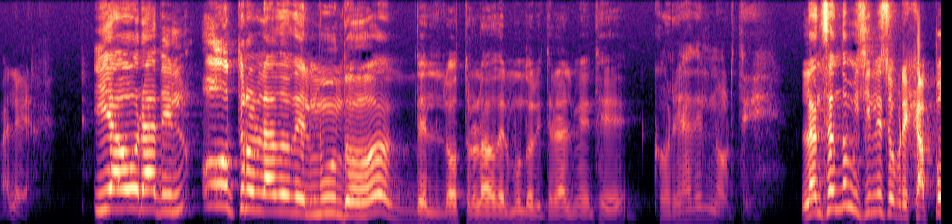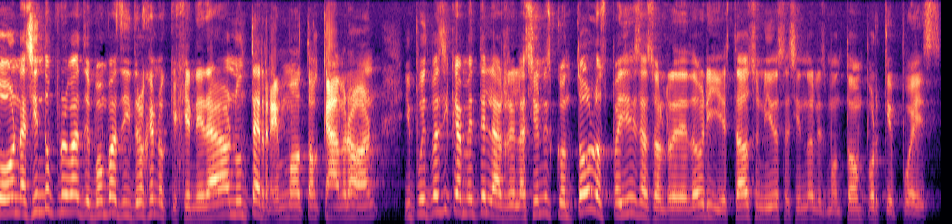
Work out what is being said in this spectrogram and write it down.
Vale ver. Y ahora del otro lado del mundo, del otro lado del mundo literalmente, Corea del Norte. Lanzando misiles sobre Japón, haciendo pruebas de bombas de hidrógeno que generaron un terremoto cabrón. Y pues básicamente las relaciones con todos los países a su alrededor y Estados Unidos haciéndoles montón porque pues...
